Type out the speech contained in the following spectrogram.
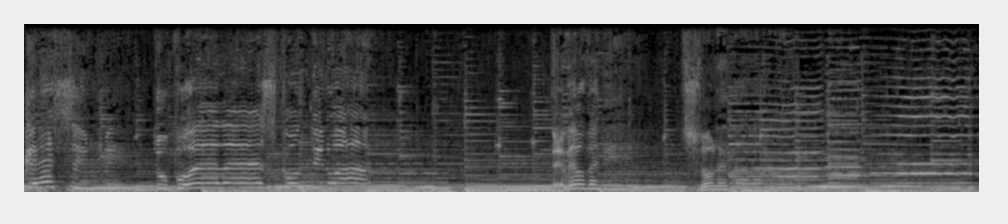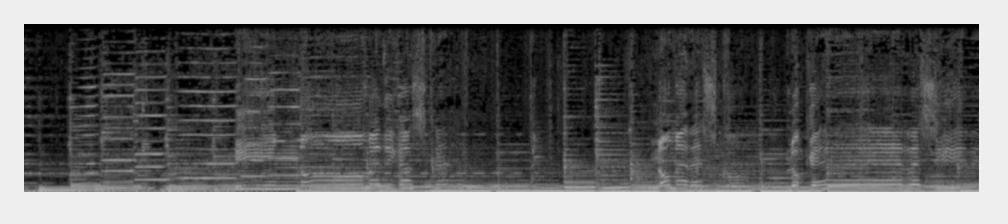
que sin mí tú puedes continuar. Te veo venir, soledad. Y no me digas que no merezco lo que recibe.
